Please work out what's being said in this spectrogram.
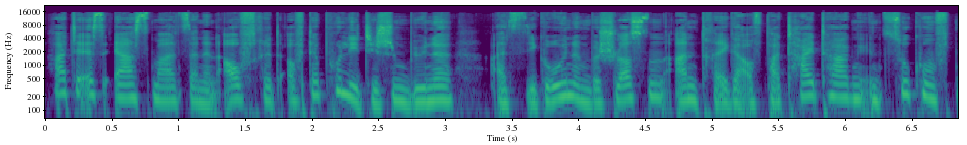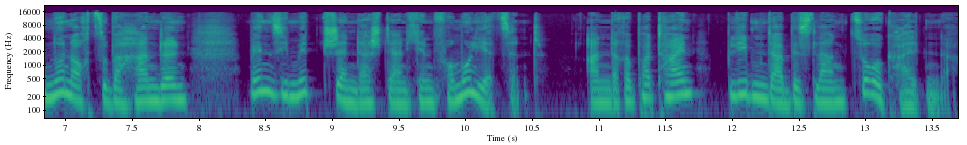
hatte es erstmals seinen Auftritt auf der politischen Bühne, als die Grünen beschlossen, Anträge auf Parteitagen in Zukunft nur noch zu behandeln, wenn sie mit Gendersternchen formuliert sind. Andere Parteien blieben da bislang zurückhaltender.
